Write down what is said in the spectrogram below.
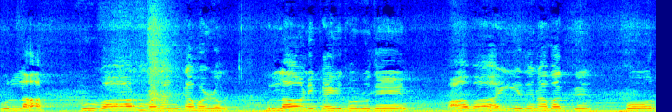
புல்லா பூவார் மணங்கமழும் புல்லாணி கைதொழுதேன். பாவாய் இது நமக்கு ஓர்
